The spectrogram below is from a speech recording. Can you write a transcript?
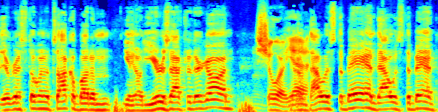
They're gonna, still going to talk about them, you know, years after they're gone. Mm-hmm. Sure. You know, Yeah. that was the band. That was the band.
